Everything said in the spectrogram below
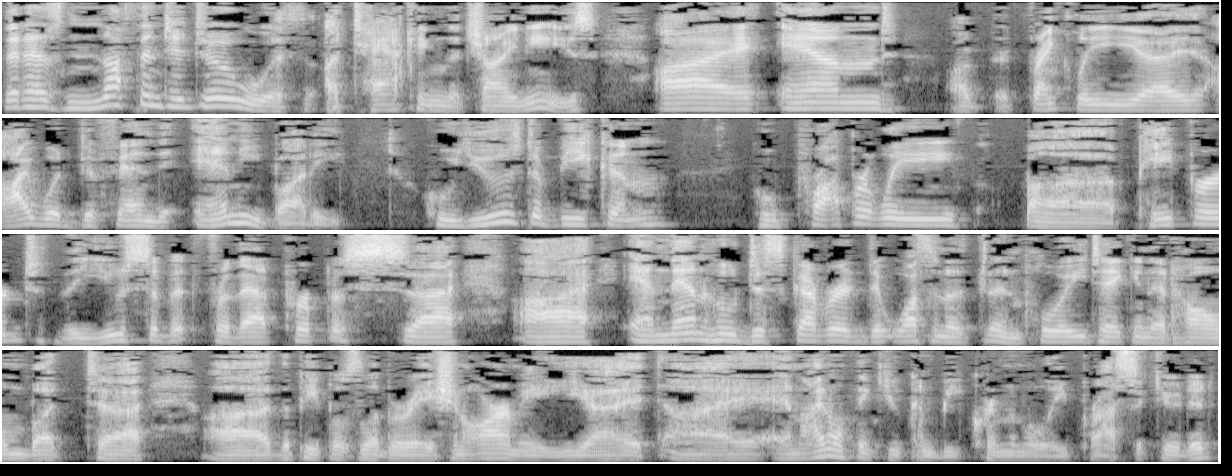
that has nothing to do with attacking the Chinese. Uh, and uh, frankly, uh, I would defend anybody who used a beacon, who properly uh, papered the use of it for that purpose, uh, uh, and then who discovered it wasn't an employee taking it home, but uh, uh, the People's Liberation Army. Uh, uh, and I don't think you can be criminally prosecuted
